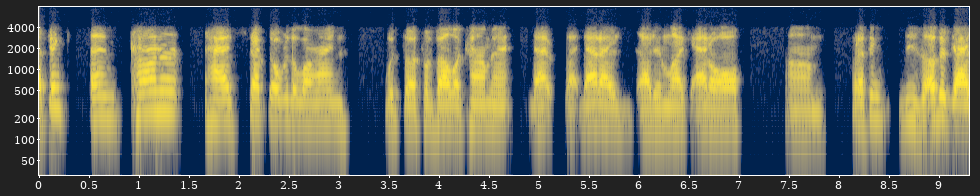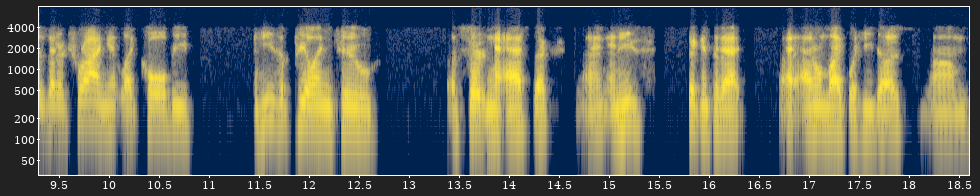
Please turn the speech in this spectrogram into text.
I think, and Conor has stepped over the line with the favela comment. That that I I didn't like at all. Um, but I think these other guys that are trying it, like Colby, he's appealing to a certain aspect, and, and he's sticking to that. I, I don't like what he does. Um,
